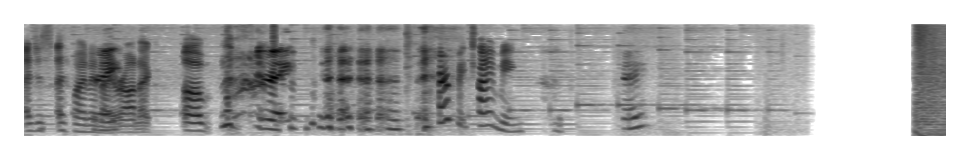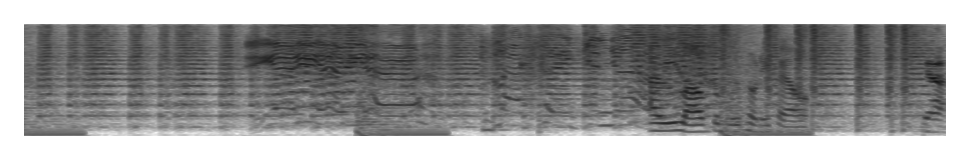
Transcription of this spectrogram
I just I find it Right. ironic. Um right. perfect timing. right. I love the blue ponytail. Yeah.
